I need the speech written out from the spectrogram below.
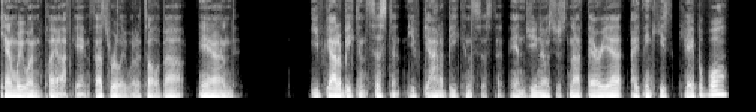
can we win playoff games? That's really what it's all about. And you've got to be consistent. You've got to be consistent. And Geno's just not there yet. I think he's capable.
